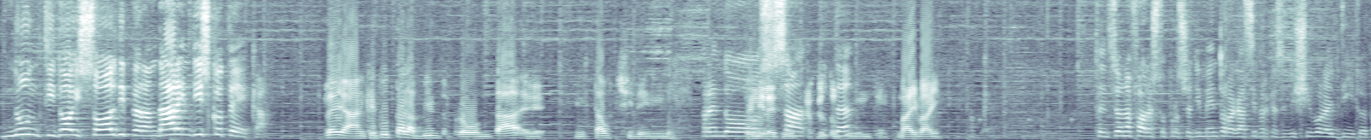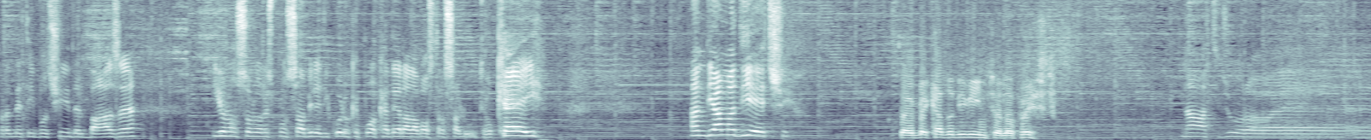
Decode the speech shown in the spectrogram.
non ti do i soldi per andare in discoteca Lei ha anche tutta la build pronta e mi sta uccidendo. prendo tutte 60 a questo tutte? punto. Vai, vai. Ok. Attenzione a fare questo procedimento, ragazzi, perché se vi scivola il dito e prendete i boccini del base, io non sono responsabile di quello che può accadere alla vostra salute, ok? Andiamo a 10. Sarebbe caso di vincerlo questo. No, ti giuro, è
